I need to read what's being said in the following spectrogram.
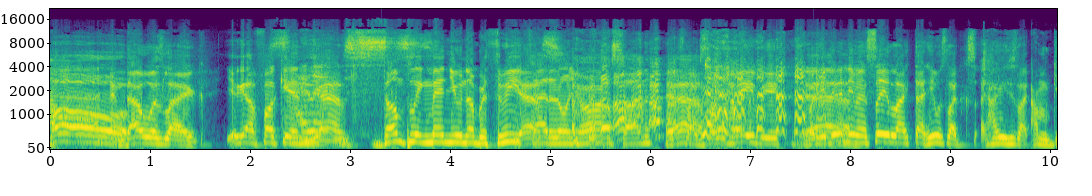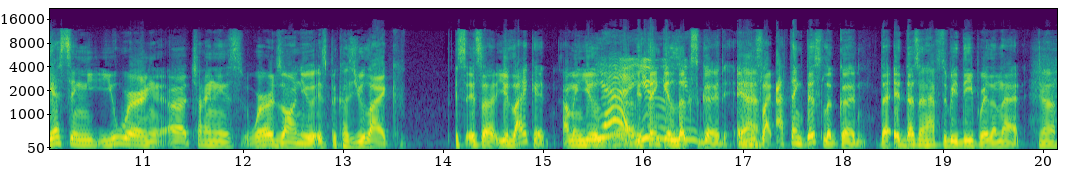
Oh, And that was like You got fucking Silence. yes dumpling menu number three Yes. tatted on your arm, son. Yeah. so maybe, but he didn't even say it like that. He was like, he's like, I'm guessing you wearing uh, Chinese words on you is because you like. It's, it's a you like it. I mean, you Yeah, you, you- think it looks you- good, and Yeah. he's like, I think this look good. That it doesn't have to be deeper than that. Yeah.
